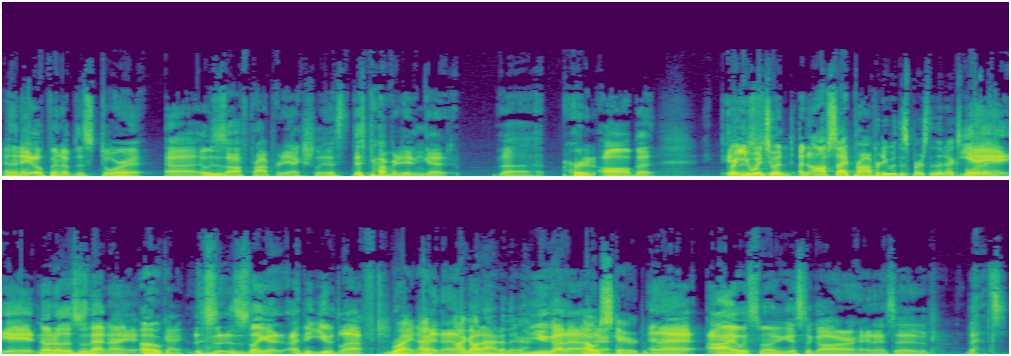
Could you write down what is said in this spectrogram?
And then he opened up this door. Uh, it was his off property actually. This this property didn't get uh, hurt at all, but it Wait, you went to an, an offsite property with this person the next yeah, morning? yeah, yeah, yeah. No, no, this was that night. Oh, okay. This, is- this is like a. I think you had left. Right. I, then. I got out of there. You got out. I was there. scared. and I I was smoking a cigar, and I said, "That's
